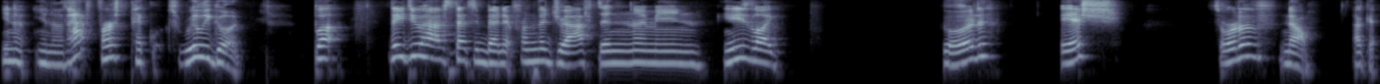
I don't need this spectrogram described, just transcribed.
you know you know that first pick looks really good. But they do have Stetson Bennett from the draft and I mean he's like good ish Sort of? No. Okay.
